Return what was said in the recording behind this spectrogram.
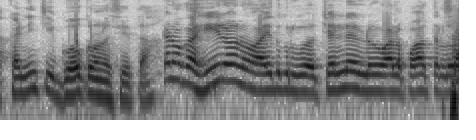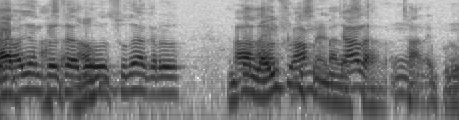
అక్కడి నుంచి గోకులంలో సీత. కానీ ఒక హీరోను ఐదుగురు చెల్లెళ్ళు వాళ్ళ పాత్రలు రాజేంద్ర ప్రసాద్. సుధాకర్ అంత లైఫ్ చాలా. చాలా ఇప్పుడు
